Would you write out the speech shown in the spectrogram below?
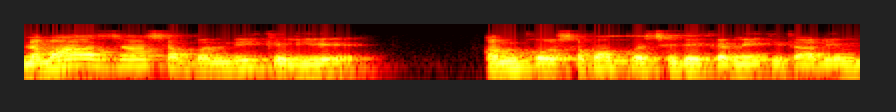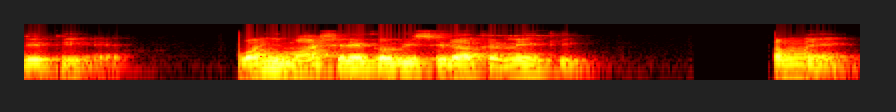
नमाज़ जहाँ सब बंदी के लिए हमको सबों को सीधे करने की तालीम देती है वहीं माशरे को भी सीधा करने की हमें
